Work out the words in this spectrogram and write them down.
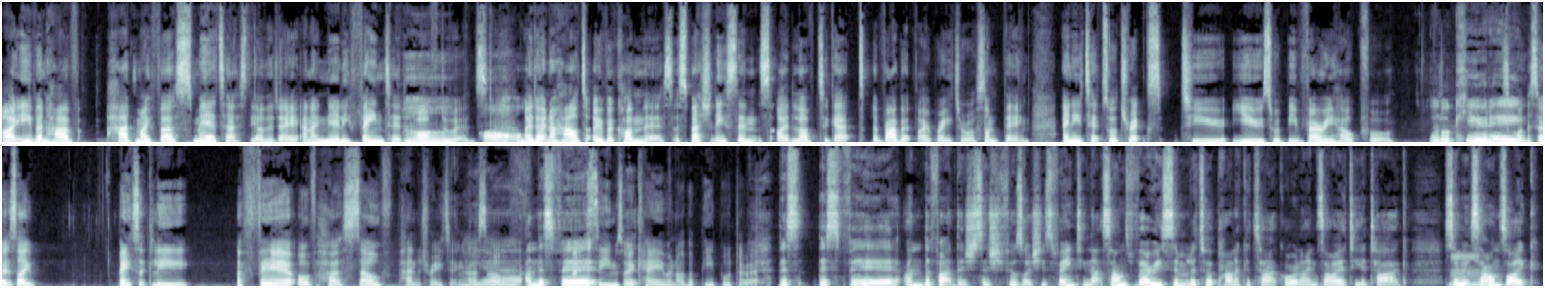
I even have had my first smear test the other day and I nearly fainted afterwards. Oh. I don't know how to overcome this, especially since I'd love to get a rabbit vibrator or something. Any tips or tricks to use would be very helpful. Little cutie. So it's like basically a fear of herself penetrating herself. Yeah, and this fear, it seems okay when other people do it. this this fear, and the fact that she says she feels like she's fainting, that sounds very similar to a panic attack or an anxiety attack. So it mm. sounds like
